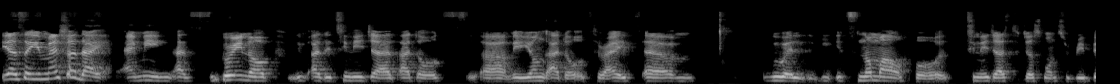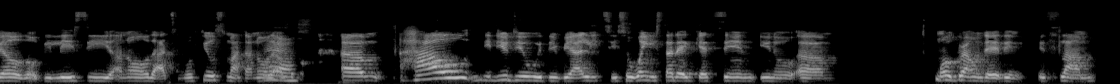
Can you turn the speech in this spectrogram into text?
Yeah, so you mentioned that I mean, as growing up as a teenager, as adults, um, a young adult, right? Um, we were it's normal for teenagers to just want to rebel or be lazy and all that you know, feel smart and all yes. that um how did you deal with the reality so when you started getting you know um more grounded in Islam,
